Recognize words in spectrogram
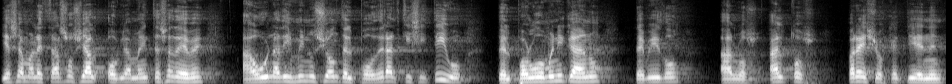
Y ese malestar social obviamente se debe a una disminución del poder adquisitivo del pueblo dominicano debido a los altos precios que tienen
